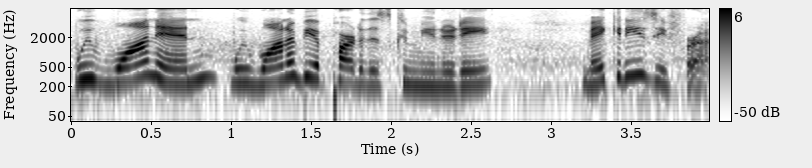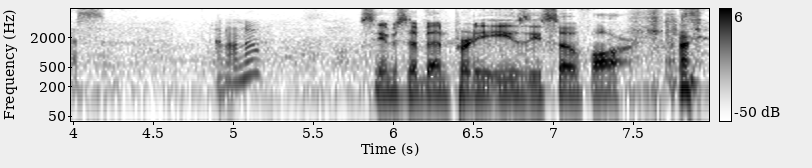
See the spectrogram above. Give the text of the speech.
We want in, we want to be a part of this community. Make it easy for us. I don't know. Seems to have been pretty easy so far.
